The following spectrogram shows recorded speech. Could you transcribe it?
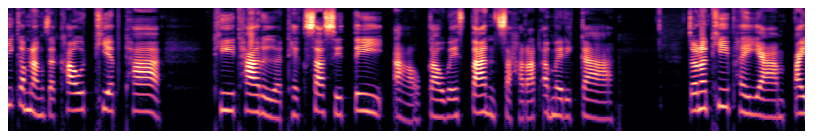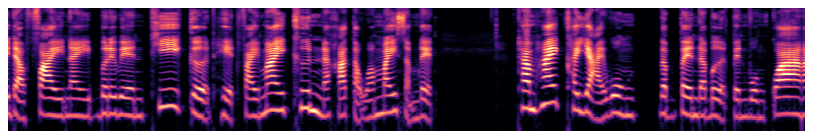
ที่กำลังจะเข้าเทียบท่าที่ท่าเรือเท็กซัสซิตี้อ่าวกัลเวสตันสหรัฐอเมริกา เจ้าหน้าที่พยายามไปดับไฟในบริเวณที่เกิดเหตุไฟไหม้ขึ้นนะคะ แต่ว่าไม่สำเร็จทำให้ขยายวงเป็นระเบิดเป็นวงกว้าง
